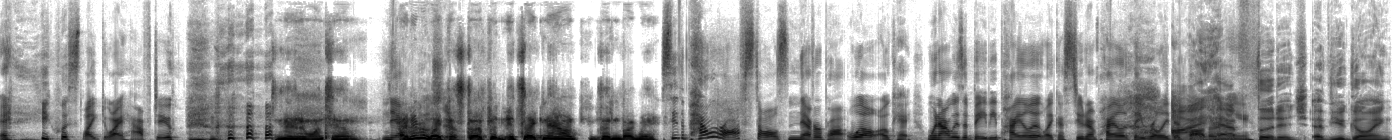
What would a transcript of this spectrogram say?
And he was like, do I have to? I don't want to. Yeah. I never liked that stuff, but it's like now it doesn't bug me. See, the power off stalls never bought. Well, okay. When I was a baby pilot, like a student pilot, they really did bother I bother have me. footage of you going,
